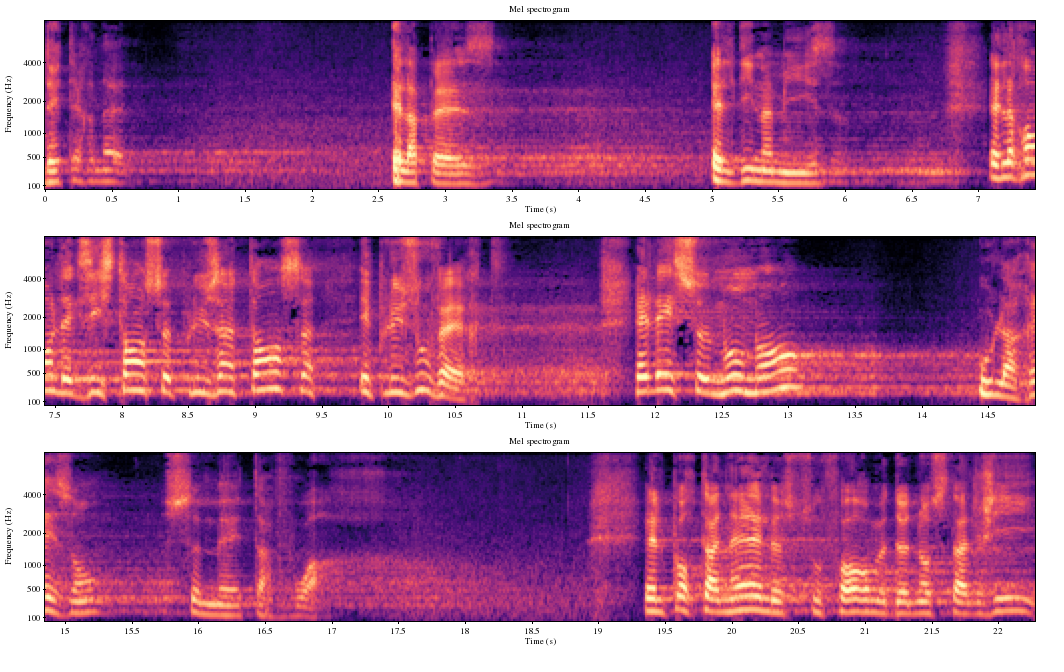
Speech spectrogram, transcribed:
d'éternel. Elle apaise, elle dynamise, elle rend l'existence plus intense et plus ouverte. Elle est ce moment où la raison se met à voir. Elle porte en elle, sous forme de nostalgie,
